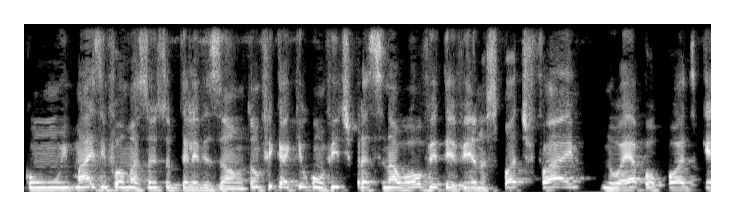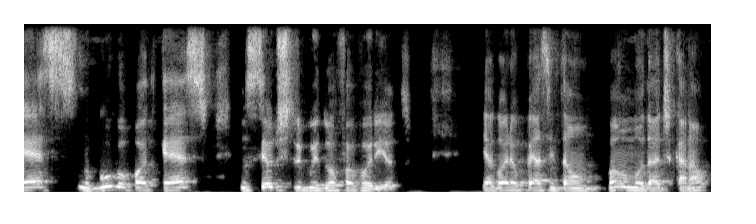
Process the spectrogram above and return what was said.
com mais informações sobre televisão. Então fica aqui o convite para assinar o All VTV no Spotify, no Apple Podcasts, no Google Podcasts, no seu distribuidor favorito. E agora eu peço então, vamos mudar de canal?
